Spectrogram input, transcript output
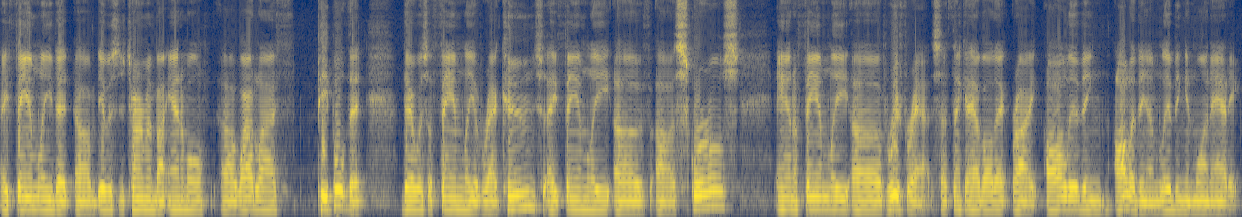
a family that um, it was determined by animal uh, wildlife people that there was a family of raccoons, a family of uh, squirrels, and a family of roof rats. I think I have all that right. All living, all of them living in one attic.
